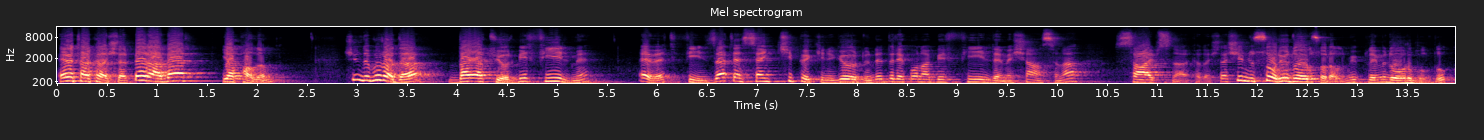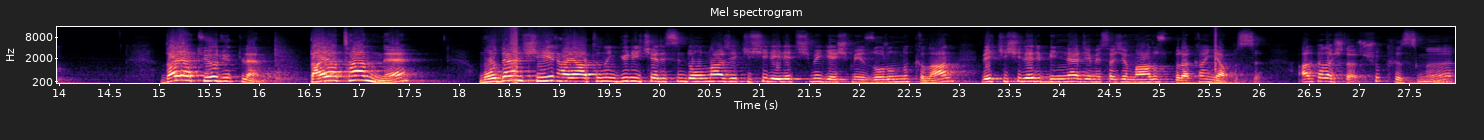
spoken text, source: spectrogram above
Evet arkadaşlar beraber yapalım. Şimdi burada dayatıyor bir fiil mi? Evet fiil. Zaten sen kip ökünü gördüğünde direkt ona bir fiil deme şansına sahipsin arkadaşlar. Şimdi soruyu doğru soralım. Yüklemi doğru bulduk. Dayatıyor yüklem. Dayatan ne? Modern şehir hayatının gün içerisinde onlarca kişiyle iletişime geçmeyi zorunlu kılan ve kişileri binlerce mesaja maruz bırakan yapısı. Arkadaşlar şu kısmı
